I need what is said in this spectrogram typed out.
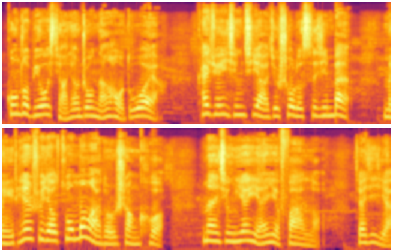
工作比我想象中难好多呀。开学一星期啊就瘦了四斤半，每天睡觉做梦啊都是上课，慢性咽炎也犯了。佳琪姐，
